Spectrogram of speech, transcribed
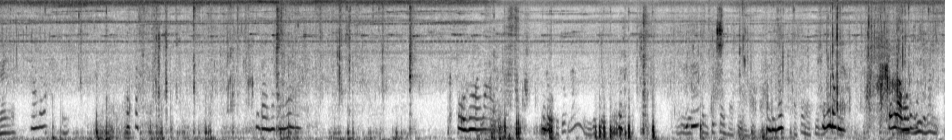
ได้เด้อเอาไปละเอาไปได้นคะปูน้อยลายดูกได้ดูจุกนี่ต้นชุบเจ้าหากินอันนี้ไม่หาเจ้าหากินไม่ลงแล้วพวกเรามองดูนี่มันไป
